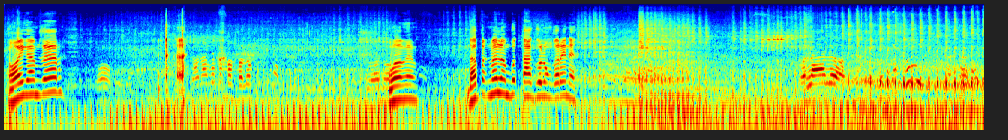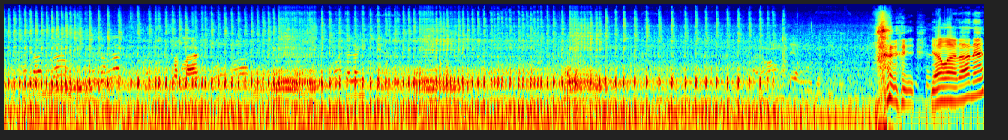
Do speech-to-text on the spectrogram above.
Okay kam sir? Okay. Sana ka naman balak. Oo ma'am. Dapat malambot tagulong ka rin eh. Wala lang. Yamanan eh.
